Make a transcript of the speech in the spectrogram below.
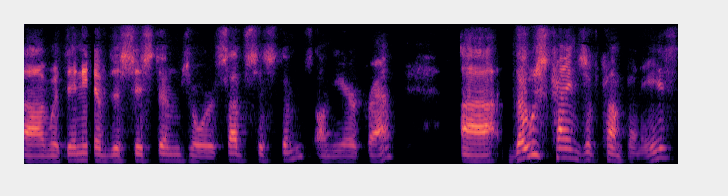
uh, with any of the systems or subsystems on the aircraft. Uh, those kinds of companies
